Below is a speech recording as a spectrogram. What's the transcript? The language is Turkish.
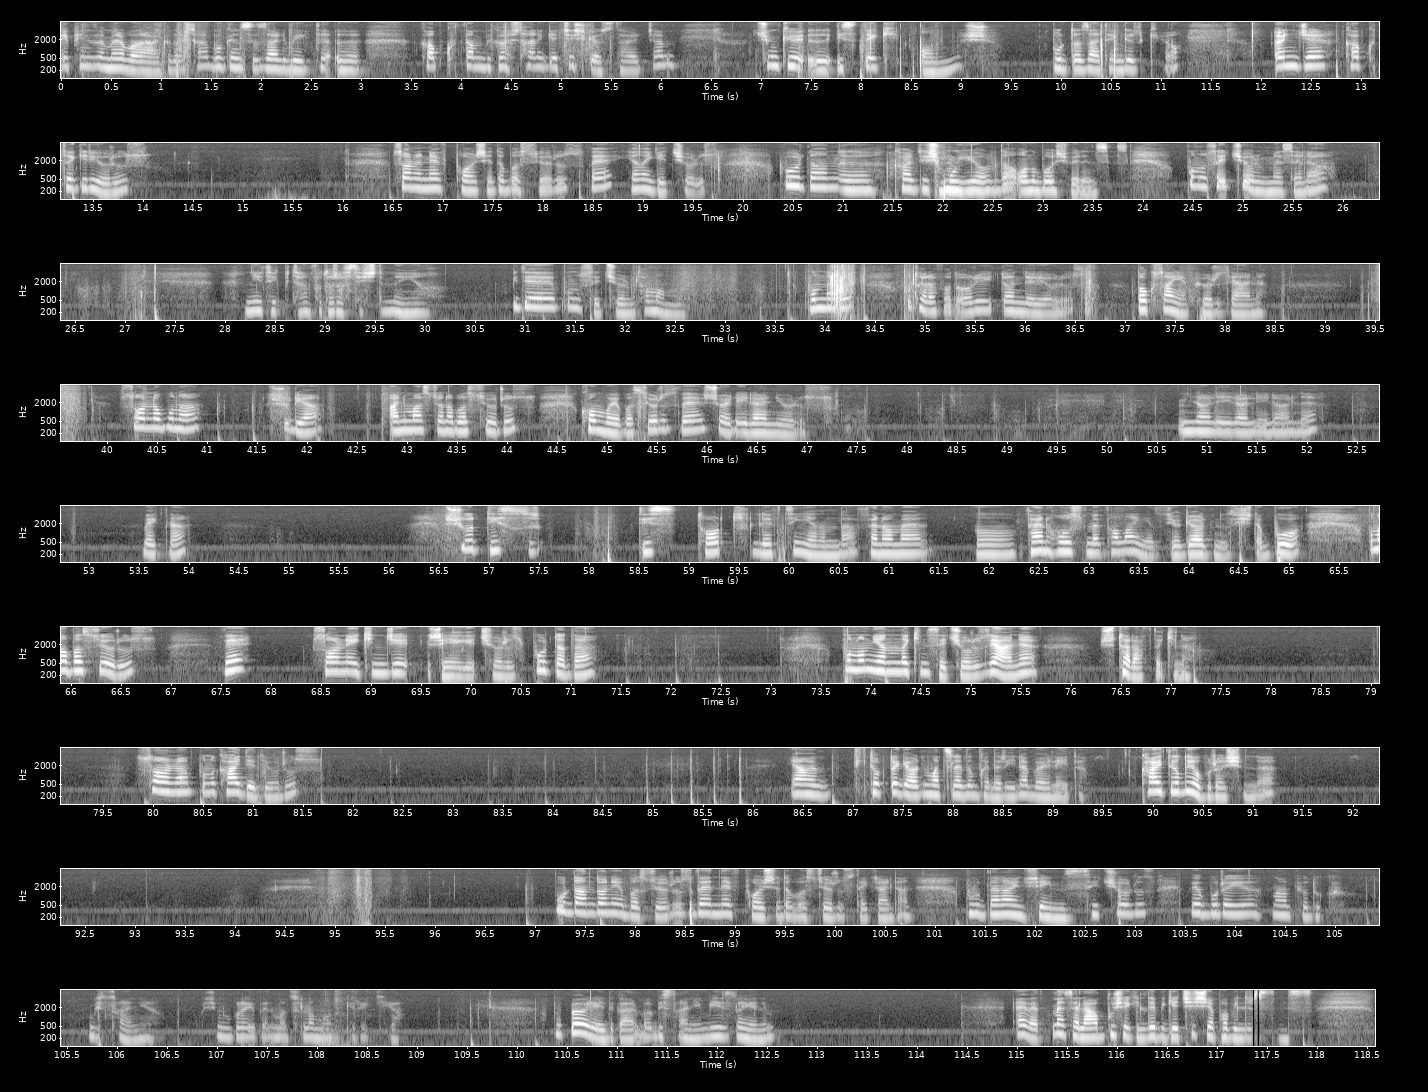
Hepinize merhabalar arkadaşlar. Bugün sizlerle birlikte e, CapCut'tan birkaç tane geçiş göstereceğim. Çünkü e, istek olmuş. Burada zaten gözüküyor. Önce CapCut'a giriyoruz. Sonra Nev Porsche'de basıyoruz ve yana geçiyoruz. Buradan e, kardeşim uyuyor da onu boş verin siz. Bunu seçiyorum mesela. Niye tek bir tane fotoğraf seçtim ben ya? Bir de bunu seçiyorum tamam mı? Bunları bu tarafa doğru döndürüyoruz. 90 yapıyoruz yani. Sonra buna şuraya animasyona basıyoruz. Komboya basıyoruz ve şöyle ilerliyoruz. İlerle ilerle ilerle. Bekle. Şu dis Distort Left'in yanında fenomen ıı, Fenhosme falan yazıyor. Gördünüz işte bu. Buna basıyoruz ve sonra ikinci şeye geçiyoruz. Burada da bunun yanındakini seçiyoruz. Yani şu taraftakini. Sonra bunu kaydediyoruz. Yani TikTok'ta gördüm hatırladığım kadarıyla böyleydi. Kaydoluyor bura şimdi. Buradan Done'ye basıyoruz ve Nev Porsche'de basıyoruz tekrardan. Buradan aynı şeyimizi seçiyoruz ve burayı ne yapıyorduk? Bir saniye. Şimdi burayı benim hatırlamam gerekiyor. Bu böyleydi galiba. Bir saniye bir izleyelim. Evet mesela bu şekilde bir geçiş yapabilirsiniz.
